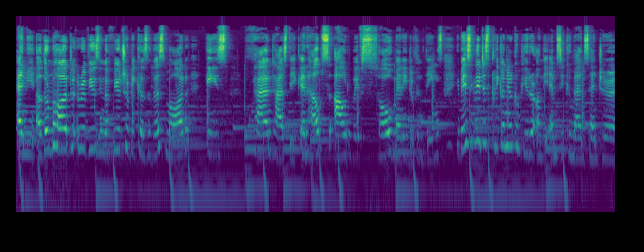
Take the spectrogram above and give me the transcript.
any other mod reviews in the future because this mod is fantastic. It helps out with so many different things. You basically just click on your computer on the MC Command Center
